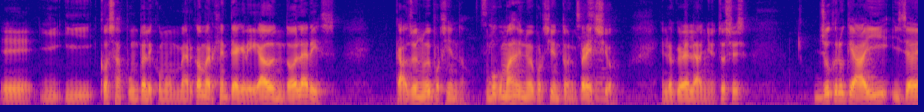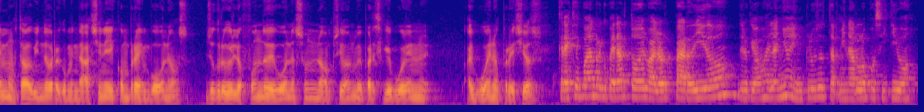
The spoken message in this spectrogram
Eh, y, cosas puntuales como mercado emergente agregado en dólares cayó en 9%, un poco más del 9% en precio en lo que va el año. Entonces, yo creo que ahí, y ya hemos estado viendo recomendaciones de compra en bonos, yo creo que los fondos de bonos son una opción, me parece que hay buenos precios. ¿Crees que pueden recuperar todo el valor perdido de lo que vamos del año e incluso terminarlo positivo?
